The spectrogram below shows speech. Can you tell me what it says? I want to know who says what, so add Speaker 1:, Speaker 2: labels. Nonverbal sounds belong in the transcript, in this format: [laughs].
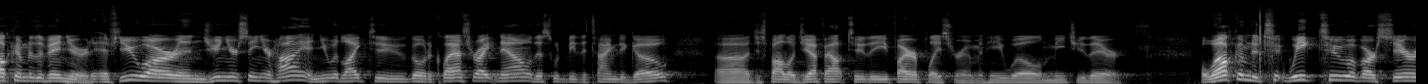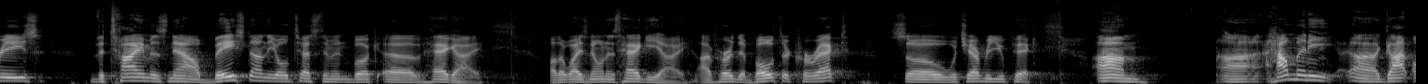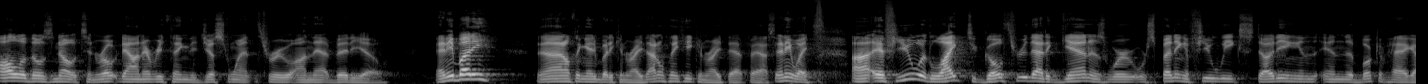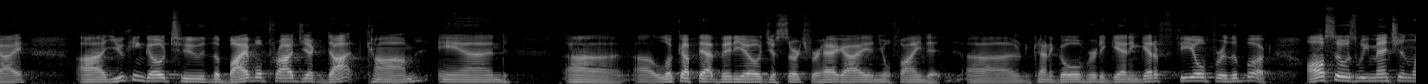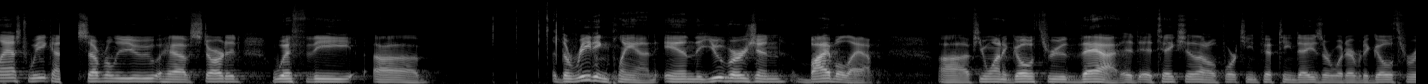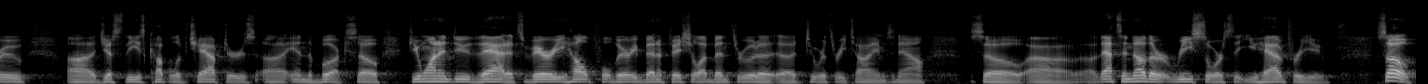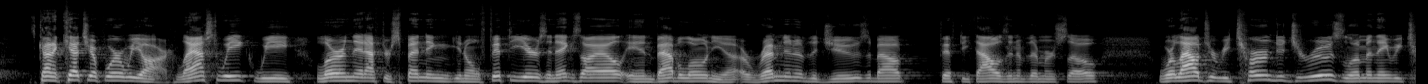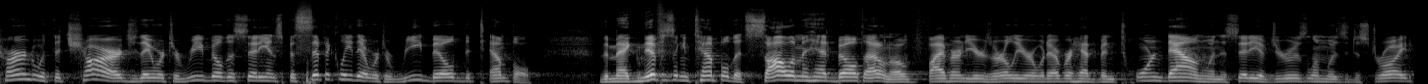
Speaker 1: Welcome to the Vineyard. If you are in junior, senior high and you would like to go to class right now, this would be the time to go. Uh, just follow Jeff out to the fireplace room and he will meet you there. Well, welcome to week two of our series, The Time Is Now, based on the Old Testament book of Haggai, otherwise known as Haggai. I've heard that both are correct, so whichever you pick. Um, uh, how many uh, got all of those notes and wrote down everything that just went through on that video? Anybody? No, I don't think anybody can write. I don't think he can write that fast. Anyway, uh, if you would like to go through that again, as we're, we're spending a few weeks studying in, in the book of Haggai, uh, you can go to thebibleproject.com and uh, uh, look up that video. Just search for Haggai and you'll find it. Uh, kind of go over it again and get a feel for the book. Also, as we mentioned last week, several of you have started with the, uh, the reading plan in the YouVersion Bible app. Uh, if you want to go through that, it, it, takes you, I don't know, 14, 15 days or whatever to go through uh, just these couple of chapters uh, in the book. So if you want to do that, it's very helpful, very beneficial. I've been through it a, a two or three times now. So uh, that's another resource that you have for you. So Let's kind of catch up where we are. Last week we learned that after spending, you know, 50 years in exile in Babylonia, a remnant of the Jews, about 50,000 of them or so, were allowed to return to Jerusalem, and they returned with the charge they were to rebuild the city, and specifically they were to rebuild the temple. The magnificent temple that Solomon had built, I don't know, 500 years earlier or whatever, had been torn down when the city of Jerusalem was destroyed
